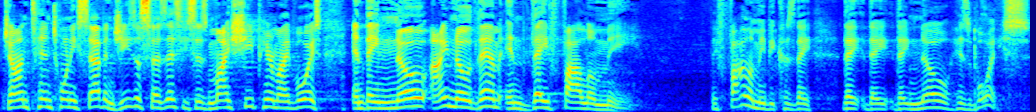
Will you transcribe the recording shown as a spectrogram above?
John 10 27, Jesus says this He says, My sheep hear my voice and they know, I know them and they follow me. They follow me because they, they, they, they know His voice.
